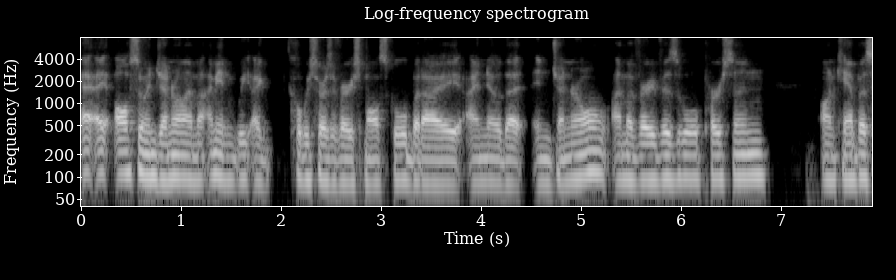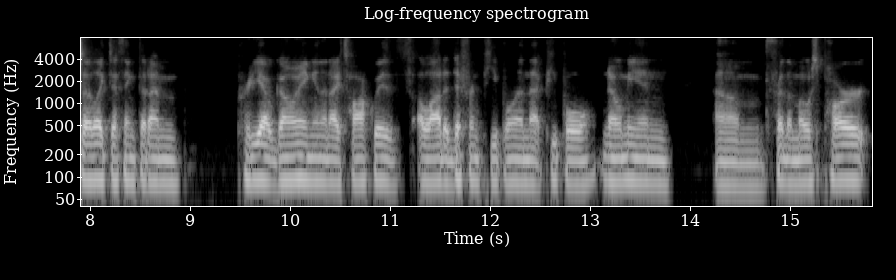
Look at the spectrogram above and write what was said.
I, I also in general i'm i mean we I, Colby Sawyer is a very small school but i i know that in general i'm a very visible person on campus i like to think that i'm pretty outgoing and that i talk with a lot of different people and that people know me and um for the most part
